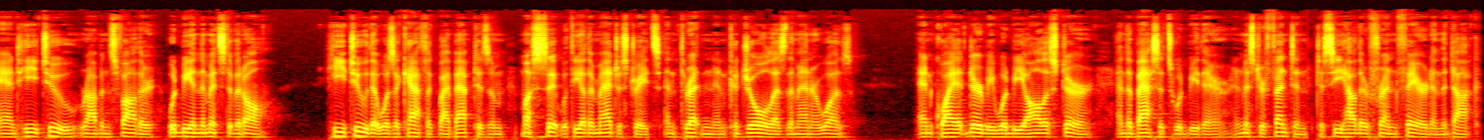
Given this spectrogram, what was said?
And he, too, Robin's father, would be in the midst of it all. He, too, that was a Catholic by baptism, must sit with the other magistrates and threaten and cajole as the manner was. And quiet Derby would be all astir, and the Bassets would be there, and Mr. Fenton, to see how their friend fared in the dock.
